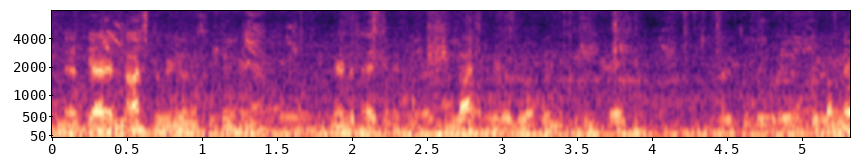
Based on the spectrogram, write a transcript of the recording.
અને અત્યારે લાસ્ટ વિડીયોનું શૂટિંગ એન્ડ થાય છે લાસ્ટ વીડિયો બ્લોગ શૂટિંગ થાય છે. તમને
